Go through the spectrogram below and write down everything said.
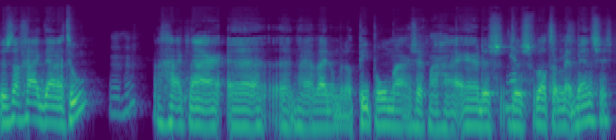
Dus dan ga ik daar naartoe. Mm -hmm. Dan ga ik naar, uh, uh, nou ja, wij noemen dat people, maar zeg maar HR, dus, ja, dus wat er met mensen is.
